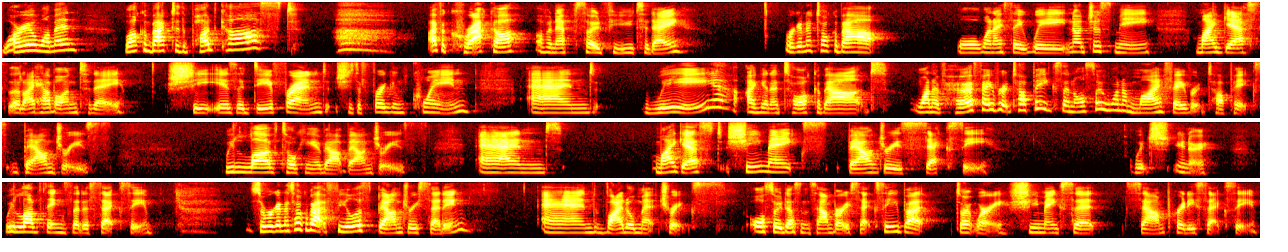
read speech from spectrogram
Warrior Woman, welcome back to the podcast. I have a cracker of an episode for you today. We're going to talk about, well, when I say we, not just me, my guest that I have on today. She is a dear friend, she's a friggin' queen, and we are going to talk about one of her favorite topics and also one of my favorite topics boundaries. We love talking about boundaries. And my guest, she makes boundaries sexy, which, you know, we love things that are sexy. So, we're going to talk about fearless boundary setting and vital metrics. Also, doesn't sound very sexy, but don't worry, she makes it sound pretty sexy.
